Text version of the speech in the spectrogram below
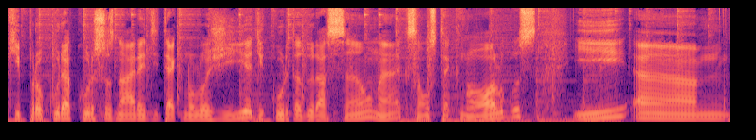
que procura cursos na área de tecnologia de curta duração, né, que são os tecnólogos, e uh,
